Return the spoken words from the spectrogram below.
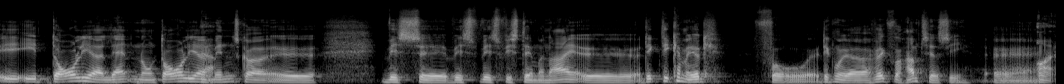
i et dårligere land, nogle dårligere ja. mennesker, øh, hvis, øh, hvis, hvis vi stemmer nej? Øh, og det, det kan man jo ikke få, det kunne jeg i hvert fald ikke få ham til at sige. Øh. Nej.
